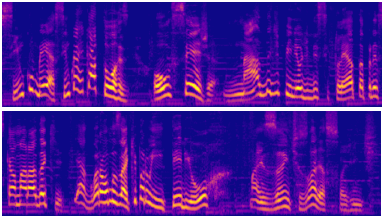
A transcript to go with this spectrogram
18565R14. Ou seja, nada de pneu de bicicleta para esse camarada aqui. E agora vamos aqui para o interior, mas antes, olha só, gente.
